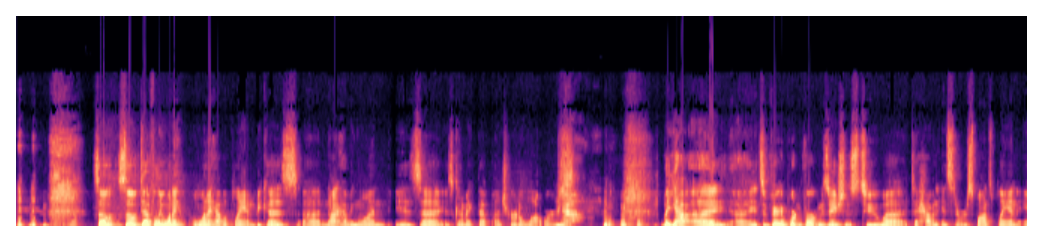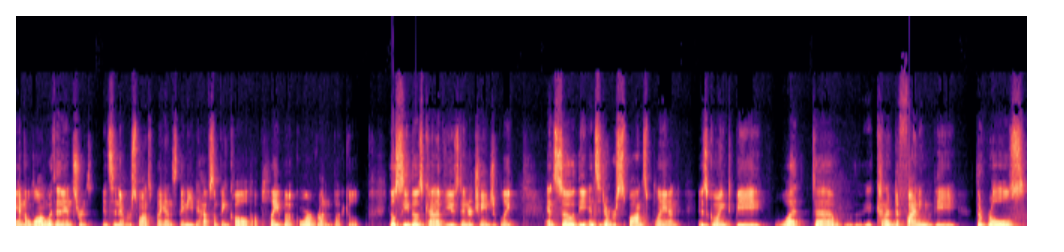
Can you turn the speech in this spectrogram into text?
yep. So, so definitely want to want to have a plan because uh, not having one is uh, is going to make that punch hurt a lot worse. But yeah, uh, uh, it's very important for organizations to uh, to have an incident response plan, and along with it, incident response plans, they need to have something called a playbook or a run book. You'll you'll see those kind of used interchangeably. And so the incident response plan is going to be what uh, kind of defining the the roles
